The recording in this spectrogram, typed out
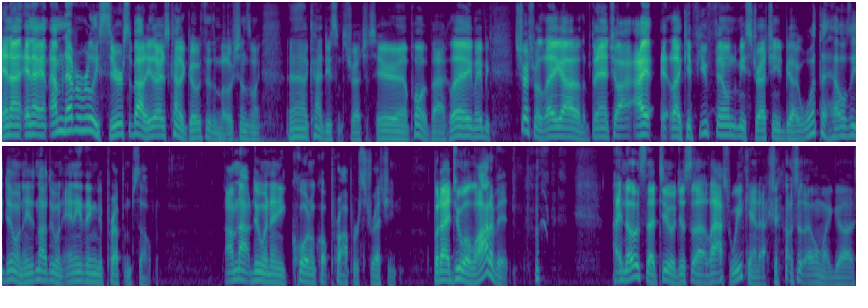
And I and I, am never really serious about it either. I just kind of go through the motions. I'm like, eh, kind of do some stretches here, I'll pull my back leg, maybe stretch my leg out of the bench. I, I like if you filmed me stretching, you'd be like, what the hell is he doing? He's not doing anything to prep himself. I'm not doing any quote unquote proper stretching, but I do a lot of it. I noticed that too. Just uh, last weekend, actually, I was like, oh my gosh,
